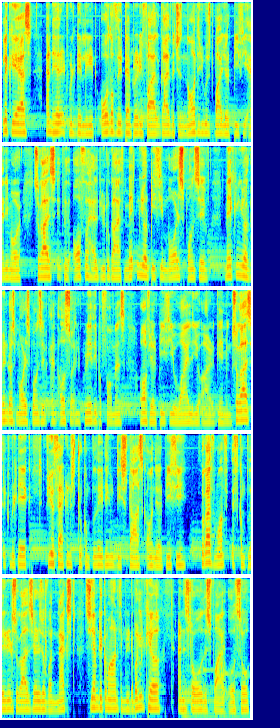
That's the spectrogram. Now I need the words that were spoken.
Click yes and here it will delete all of the temporary file guys which is not used by your pc anymore. So guys it will also help you to guys making your pc more responsive making your windows more responsive and also increase the performance of your pc while you are gaming. So guys it will take few seconds to completing this task on your pc so guys once it's completed so guys here is our next cmd command. Simply double click here and install this file also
